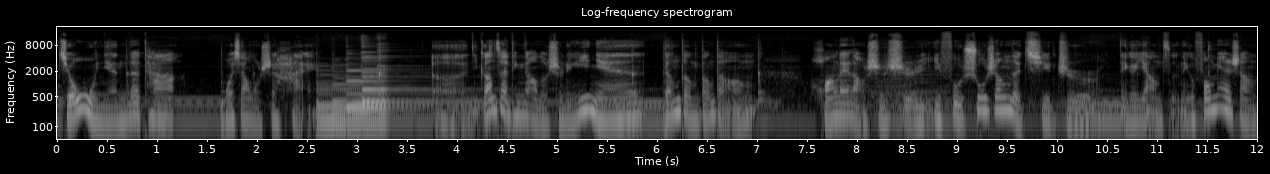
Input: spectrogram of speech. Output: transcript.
九五年的他，我想我是海。刚才听到的是零一年，等等等等。黄磊老师是一副书生的气质，那个样子，那个封面上，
